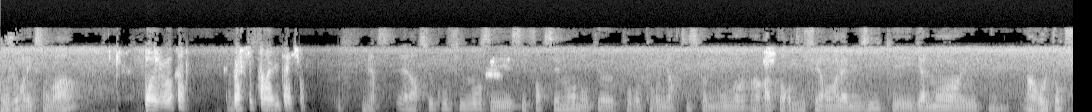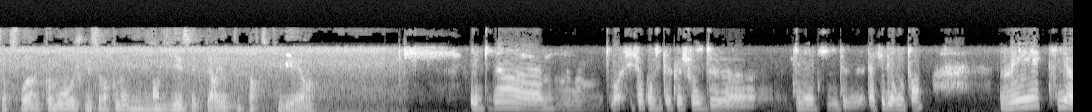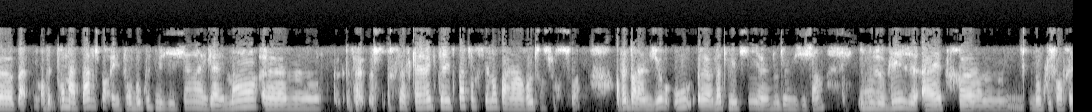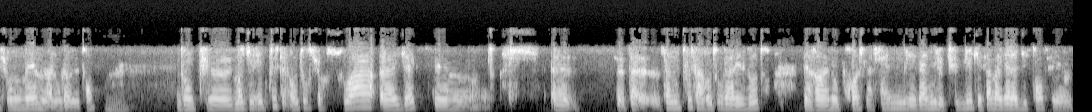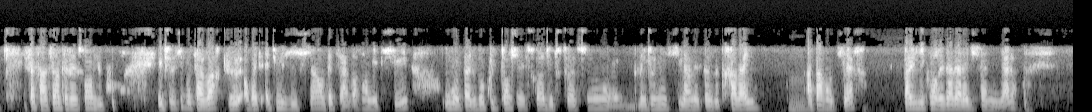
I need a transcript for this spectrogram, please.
Bonjour Alexandra. Bonjour. Merci pour l'invitation. Merci. Alors ce confinement, c'est forcément donc euh, pour pour une artiste comme vous un, rapport différent à la musique et également un, retour sur soi. Comment je voulais savoir comment vous viviez cette période toute particulière? Eh bien, euh, bon, c'est sûr qu'on vit quelque chose de euh, d'inédit, d'assez déroutant mais qui, euh, bah, en fait, pour ma part, je pense, et pour beaucoup de musiciens également, euh, ça, ça se caractérise pas forcément par un retour sur soi. En fait, dans la mesure où euh, notre métier, euh, nous de musiciens, il nous oblige à être euh, beaucoup centrés sur nous-mêmes à longueur de temps. Donc, moi, je dirais plus qu'un retour sur soi. je dirais que ça, ça, nous pousse à un retour vers les autres, vers nos proches, la famille, les amis, le public, et ça malgré la distance. Et, et ça, c'est assez intéressant du coup. Et puis aussi, il faut savoir que, en fait, être musicien, en fait, c'est avoir un métier où on passe beaucoup de temps chez soi. De toute façon, euh, le domicile est un espace de travail mhm. à part entière, pas uniquement réservé à la vie familiale.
